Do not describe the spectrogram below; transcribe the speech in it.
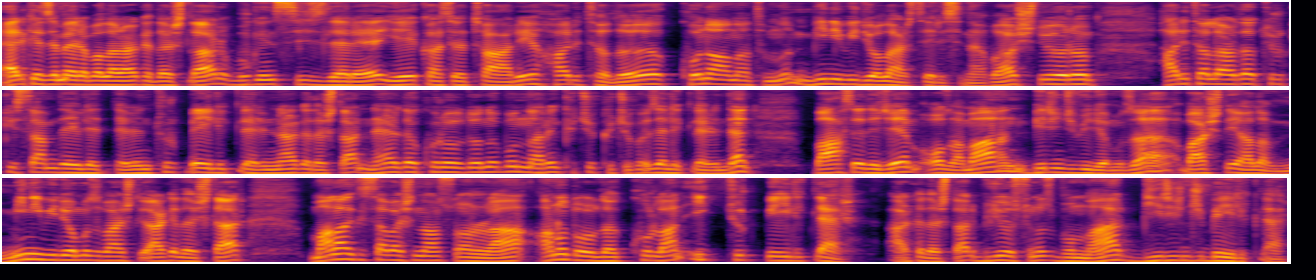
Herkese merhabalar arkadaşlar. Bugün sizlere YKS tarih haritalı konu anlatımlı mini videolar serisine başlıyorum. Haritalarda Türk İslam devletlerinin, Türk beyliklerinin arkadaşlar nerede kurulduğunu bunların küçük küçük özelliklerinden bahsedeceğim. O zaman birinci videomuza başlayalım. Mini videomuz başlıyor arkadaşlar. Malazgirt Savaşı'ndan sonra Anadolu'da kurulan ilk Türk beylikler Arkadaşlar biliyorsunuz bunlar birinci beylikler.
